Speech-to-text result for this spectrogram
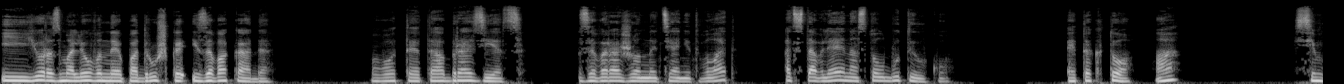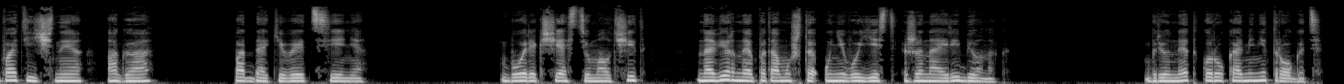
и ее размалеванная подружка из авокадо. Вот это образец! Завороженно тянет Влад, отставляя на стол бутылку. «Это кто, а?» «Симпатичные, ага», — поддакивает Сеня. Боря, к счастью, молчит, наверное, потому что у него есть жена и ребенок. Брюнетку руками не трогать.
